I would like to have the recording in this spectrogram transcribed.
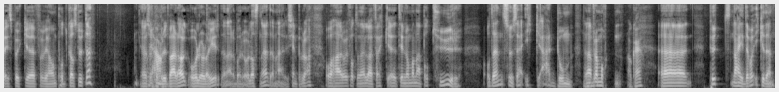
Facebook, for vi har en podkast ute. Eh, Som Ja. kommer ut hver dag, og lørdager. Den er det bare å laste ned. Den er kjempebra. Og her har vi fått en life hack eh, til når man er på tur. Og den syns jeg ikke er dum. Den er fra Morten. Okay. Uh, putt Nei, det var ikke den.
